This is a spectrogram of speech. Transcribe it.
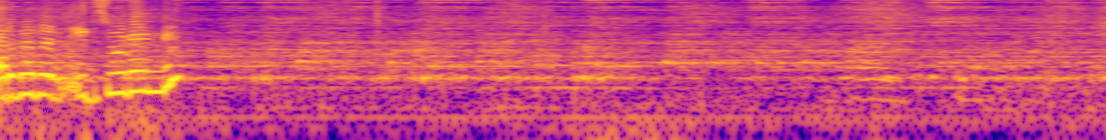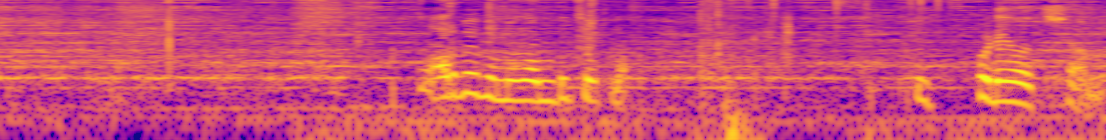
అరవై రూపాయలు. ఇది చూడండి. అరవై నువ్వు కనిపించట్లా ఇప్పుడే వచ్చాము.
